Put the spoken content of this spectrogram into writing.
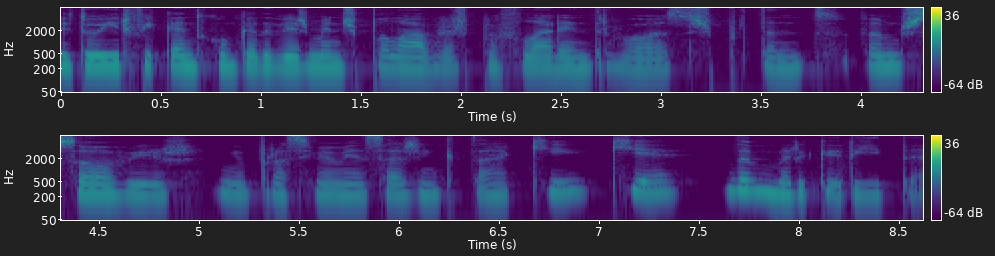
Eu estou a ir ficando com cada vez menos palavras para falar entre vozes, portanto, vamos só ouvir a minha próxima mensagem que está aqui, que é da Margarida.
